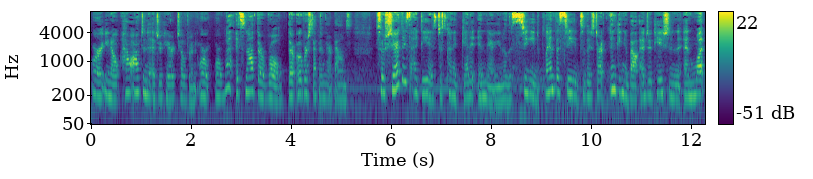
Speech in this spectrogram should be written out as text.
or you know how often to educate our children or or what. It's not their role. They're overstepping their bounds. So share these ideas. Just kind of get it in there you know the seed. Plant the seed so they start thinking about education and what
